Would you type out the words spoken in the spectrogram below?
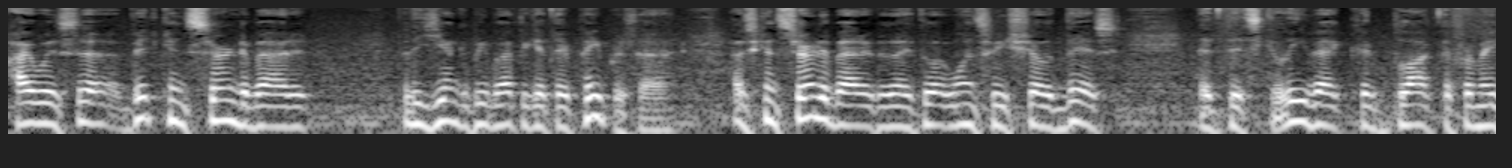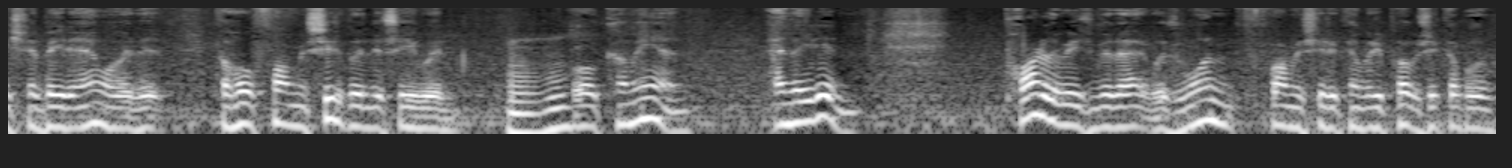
I was uh, a bit concerned about it, but these younger people have to get their papers out. I was concerned about it because I thought once we showed this, that this Gleevec could block the formation of beta amyloid, that the whole pharmaceutical industry would Mm-hmm. all come in, and they didn't. Part of the reason for that was one pharmaceutical company published a couple of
